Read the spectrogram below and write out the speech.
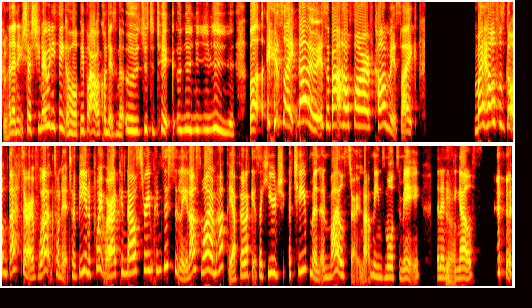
and then it's just you know when you think, oh, people out of context, are like, oh, it's just a tick, but it's like no, it's about how far I've come. It's like my health has gotten better. I've worked on it to be in a point where I can now stream consistently. That's why I'm happy. I feel like it's a huge achievement and milestone. That means more to me than anything else.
